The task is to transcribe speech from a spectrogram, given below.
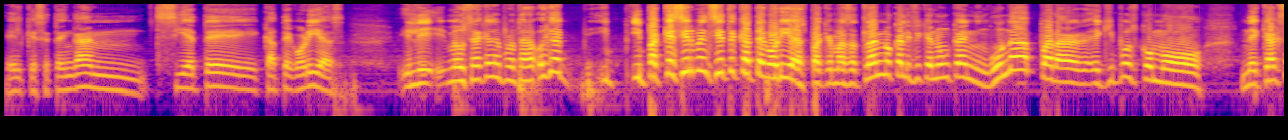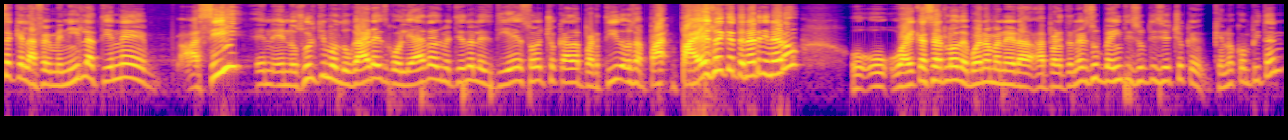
el que se tengan siete categorías. Y me gustaría que le preguntara, oiga, ¿y, para qué sirven siete categorías? ¿Para que Mazatlán no califique nunca en ninguna? ¿Para equipos como Necaxa, que la femenil la tiene así, en, los últimos lugares, goleadas, metiéndoles 10, 8 cada partido? O sea, ¿para eso hay que tener dinero? O, hay que hacerlo de buena manera? ¿Para tener sub-20 y sub-18 que, que no compitan?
